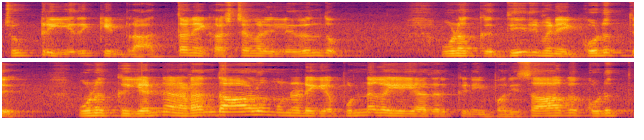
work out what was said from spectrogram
சுற்றி இருக்கின்ற அத்தனை கஷ்டங்களிலிருந்தும் உனக்கு தீர்வினை கொடுத்து உனக்கு என்ன நடந்தாலும் உன்னுடைய புன்னகையை அதற்கு நீ பரிசாக கொடுத்து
